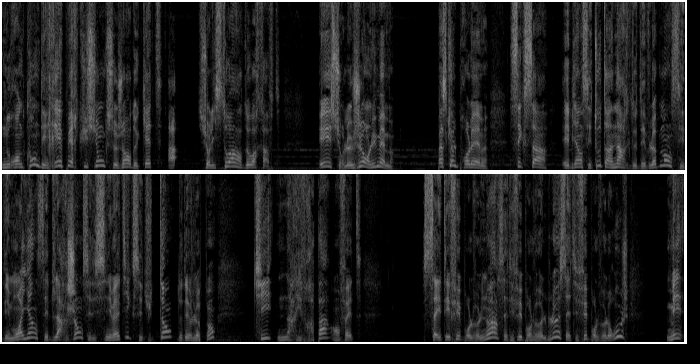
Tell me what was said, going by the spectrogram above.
nous rendre compte des répercussions que ce genre de quête a sur l'histoire de Warcraft et sur le jeu en lui-même. Parce que le problème, c'est que ça, eh bien c'est tout un arc de développement, c'est des moyens, c'est de l'argent, c'est des cinématiques, c'est du temps de développement qui n'arrivera pas en fait. Ça a été fait pour le vol noir, ça a été fait pour le vol bleu, ça a été fait pour le vol rouge, mais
